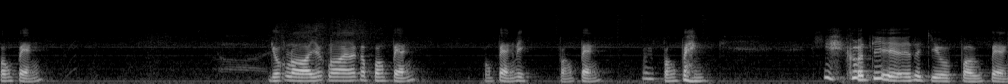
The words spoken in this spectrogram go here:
ปองแปง ยกลอยยกลอยแล้วก็ปองแปงปองแปงดิปองแปงปองแปงคนที่สกิลปองแปง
